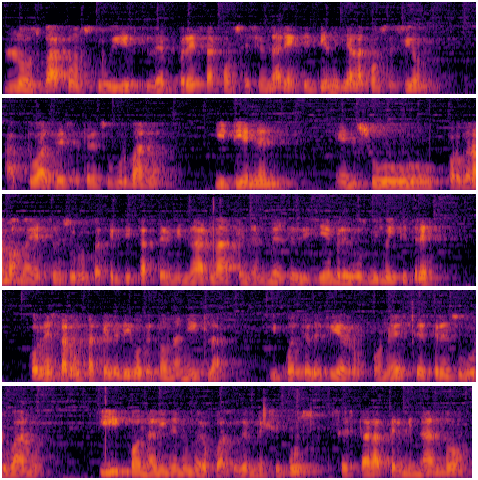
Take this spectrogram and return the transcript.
los va a construir la empresa concesionaria, que tiene ya la concesión actual de ese tren suburbano y tienen en su programa maestro, en su ruta crítica, terminarla en el mes de diciembre de 2023. Con esta ruta que le digo de Tonanitla y Puente de Fierro, con este tren suburbano y con la línea número 4 del Mexibus, se estará terminando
